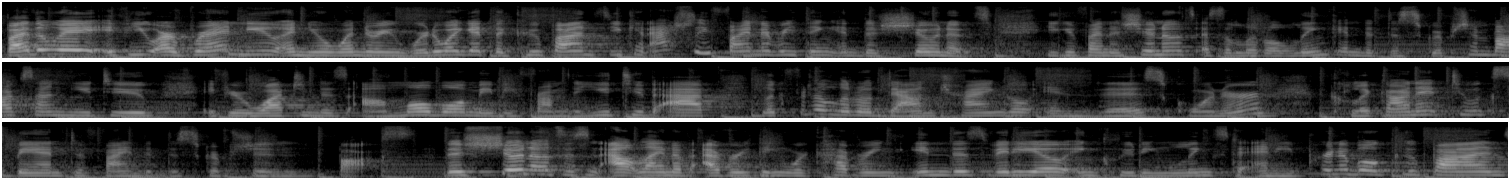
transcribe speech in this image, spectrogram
By the way, if you are brand new and you're wondering where do I get the coupons, you can actually find everything in the show notes. You can find the show notes as a little link in the description box on YouTube. If you're watching this on mobile, maybe from the YouTube app, look for the little down triangle in this corner. Click on it to expand to find the description box. The show notes is an outline of everything we're covering in this video, including links to any printable coupons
